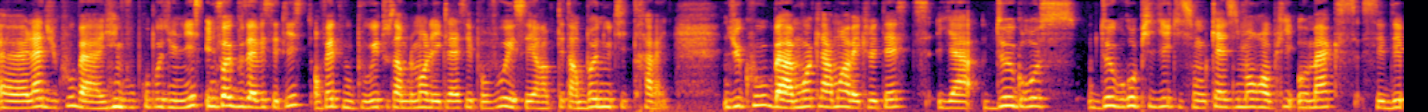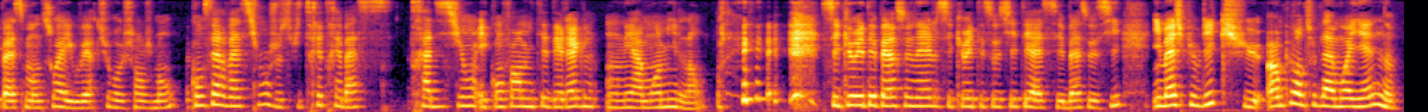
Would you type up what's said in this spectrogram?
Euh, là, du coup, bah, il vous propose une liste. Une fois que vous avez cette liste, en fait, vous pouvez tout simplement les classer pour vous et c'est peut-être un bon outil de travail. Du coup, bah, moi, clairement, avec le test, il y a deux, grosses, deux gros piliers qui sont quasiment remplis au max c'est dépassement de soi et ouverture au changement. Conservation, je suis très très basse. Tradition et conformité des règles, on est à moins 1000. Hein. sécurité personnelle, sécurité société assez basse aussi. Image publique, je suis un peu en dessous de la moyenne.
